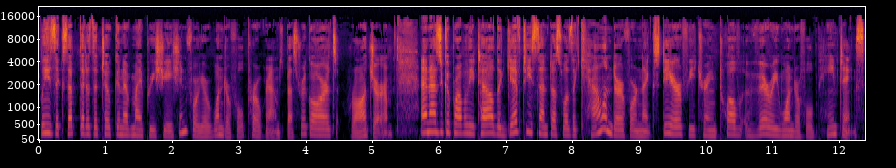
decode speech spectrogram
Please accept it as a token of my appreciation for your wonderful programs. Best regards, Roger. And as you could probably tell, the gift he sent us was a calendar for next year featuring 12 very wonderful paintings.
